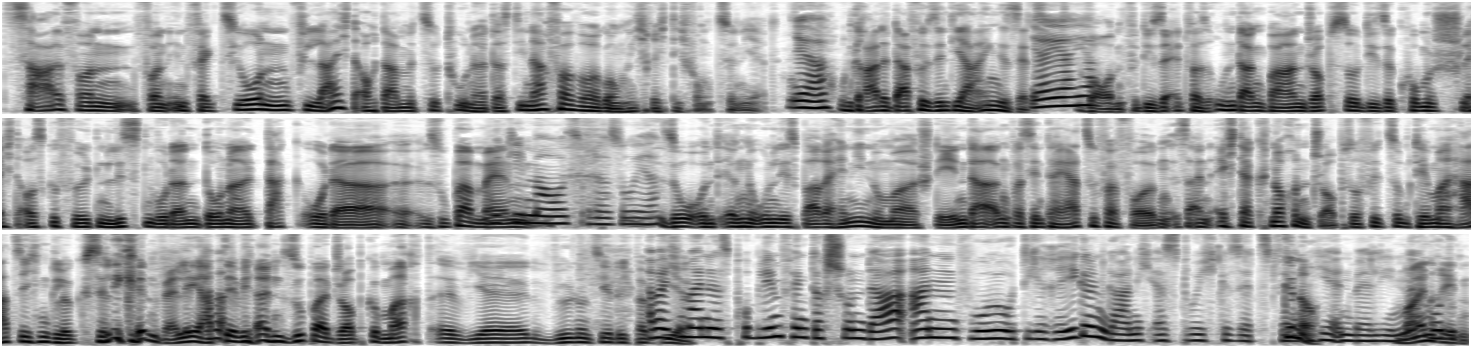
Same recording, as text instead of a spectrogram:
Zahl von, von Infektionen vielleicht auch damit zu tun hat, dass die Nachverfolgung nicht richtig funktioniert. Ja. Und gerade dafür sind die ja eingesetzt Ja, ja, ja. worden, für diese etwas undankbaren Jobs, so diese komisch schlecht ausgefüllten Listen, wo dann Donald Duck oder äh, Superman Mickey Mouse oder so, ja. so und irgendeine unlesbare Handynummer stehen, da irgendwas hinterher zu verfolgen, ist ein echter Knochenjob. So viel zum Thema herzlichen Glück, Silicon Valley, habt Aber- ihr wieder einen super Job gemacht. Äh, Wir wühlen uns hier durch Papier. Aber ich meine, das Problem fängt doch schon da an, wo die Regeln gar nicht erst durchgesetzt werden Genau. hier in Berlin. Ne? Mein wo Reden.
